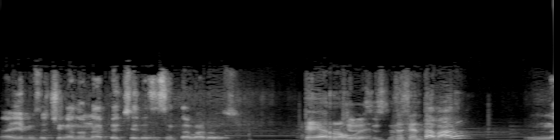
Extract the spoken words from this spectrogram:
Ah, ya me estoy chingando una Pepsi de 60 varos. Perro, ¿Qué güey. es eso? ¿60 varo? No,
